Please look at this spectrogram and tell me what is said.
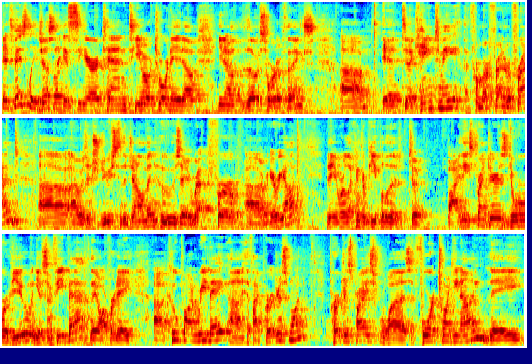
it's basically just like a CR10, Tevo Tornado, you know, those sort of things. Um, it uh, came to me from a friend of a friend. Uh, I was introduced to the gentleman who's a rep for uh, Eryone. They were looking for people to, to buy these printers, do a review and give some feedback. They offered a uh, coupon rebate uh, if I purchased one. Purchase price was 429. They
